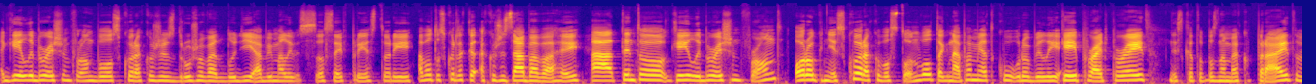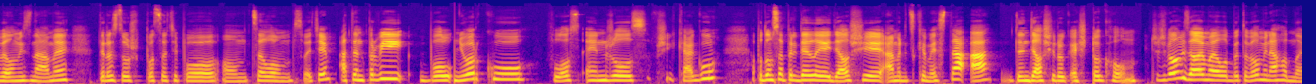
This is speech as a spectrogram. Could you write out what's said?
A Gay Liberation Front bolo skôr akože združovať ľudí, aby mali safe priestory. A bolo to skôr taká akože zábava, hej. A tento Gay Liberation Front o rok neskôr, ako bol Stonewall, tak na pamiatku urobili Gay Pride Parade. Dneska to poznáme ako Pride, veľmi známe. Teraz to už v podstate po um, celom svete. A ten prvý bol v New Yorku, v Los Angeles, v Chicagu a potom sa pridali aj ďalšie americké mesta a ten ďalší rok aj Stockholm. Čiže veľmi zaujímavé, lebo je to veľmi náhodné.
